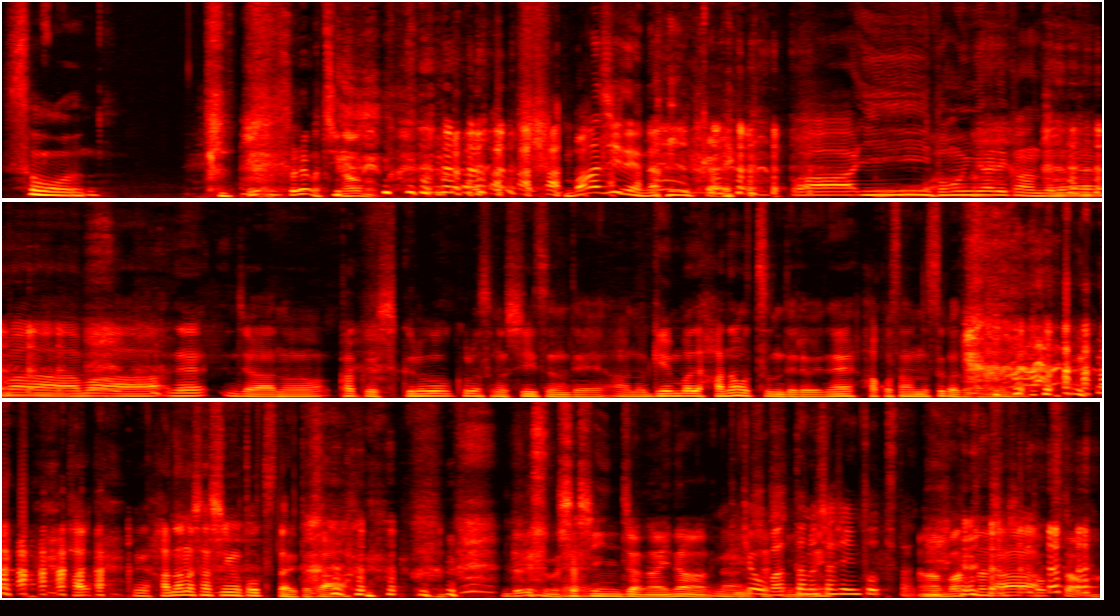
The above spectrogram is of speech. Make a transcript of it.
そう。え、それも違うの？マジでないんかい。わあ、いいぼんやり感でね。まあまあね。じゃあ、あの、各シクロクロスのシーズンで、あの、現場で花を摘んでるね、箱さんの姿がね花の写真を撮ってたりとか。レースの写真じゃないなっていうね。今日バッタの写真撮ってたね。あ、バッタの写真撮ってたわ。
